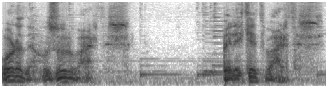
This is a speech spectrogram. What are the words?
orada huzur vardır. Bereket vardır.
